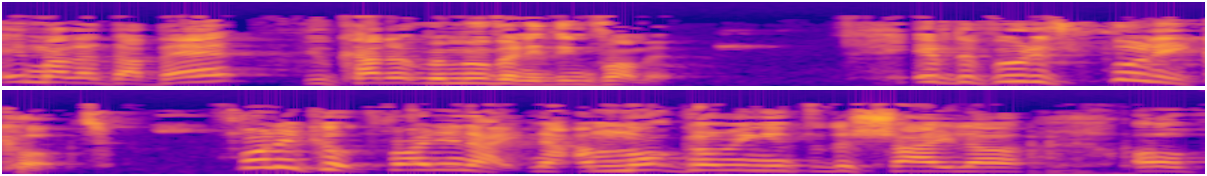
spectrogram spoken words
you cannot remove anything from it. If the food is fully cooked, fully cooked Friday night. Now I'm not going into the shaila of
